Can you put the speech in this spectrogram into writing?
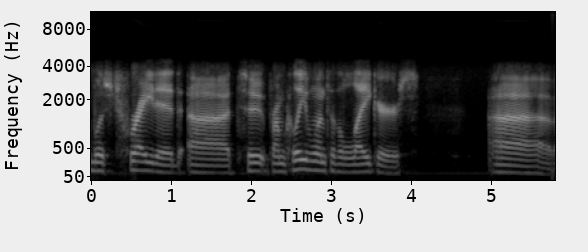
was traded uh, to from Cleveland to the Lakers. Uh,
